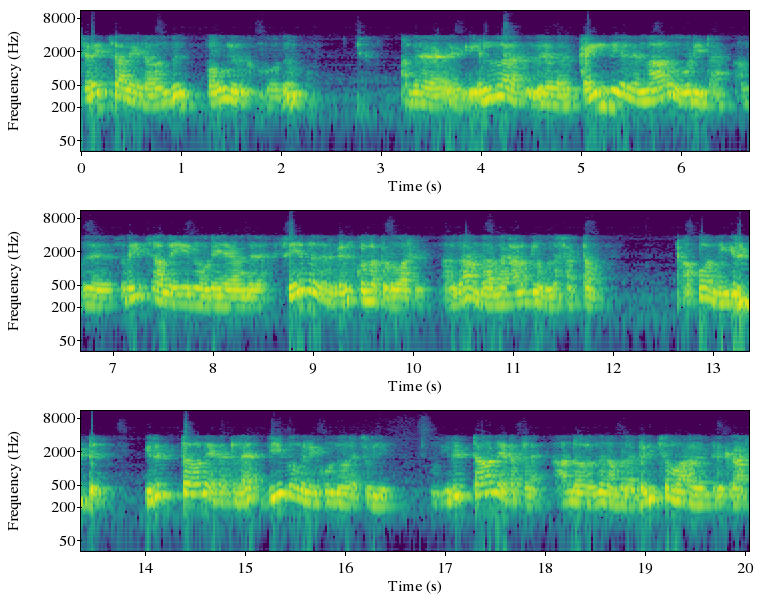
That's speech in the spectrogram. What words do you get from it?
சிறைச்சாலையில வந்து பவுல் இருக்கும்போது அந்த எல்லா கைதிகள் எல்லாரும் ஓடிட்டாங்க அந்த சிறைச்சாலையினுடைய அந்த சேவகர்கள் கொல்லப்படுவார்கள். அதுதான் அந்த அந்த காலத்துல உள்ள சட்டம். அப்போ அந்த இருட்டு இருட்டான இடத்துல தீபங்களை கொண்டு வர சொல்லி ஒரு இருட்டான இடத்துல ஆண்டவர் வந்து நம்மளை வெளிச்சமாக வைத்திருக்கிறார்.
